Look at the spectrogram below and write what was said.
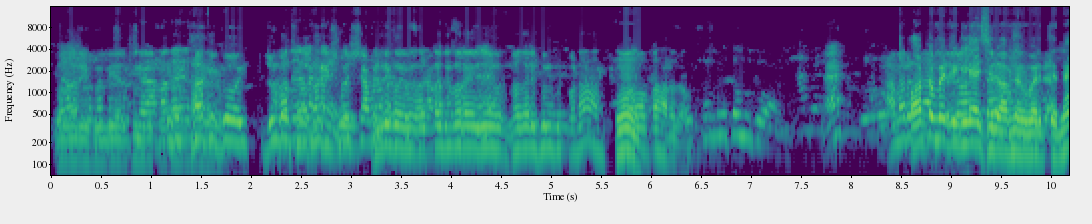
গজারি ফুল আর ফুল থাকি কই? জঙ্গল ছাড়া থাকি এই দেখো কদিন পরে এই যে গজারি ফুল ফুটবো না পাহাড়ে যাও আমার অটোমেটিকলি আইছিল আপনার বাড়িতে না?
